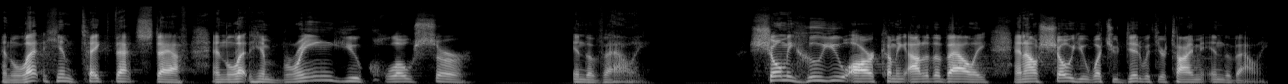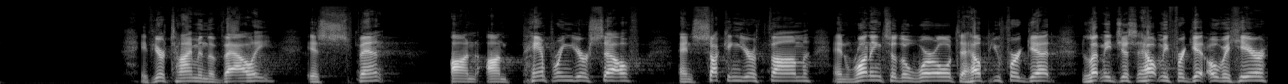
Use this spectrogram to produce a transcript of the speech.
and let him take that staff and let him bring you closer in the valley. Show me who you are coming out of the valley, and I'll show you what you did with your time in the valley. If your time in the valley is spent on, on pampering yourself and sucking your thumb and running to the world to help you forget, let me just help me forget over here,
